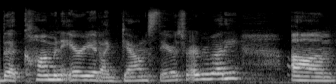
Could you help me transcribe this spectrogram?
the common area like downstairs for everybody. Um,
